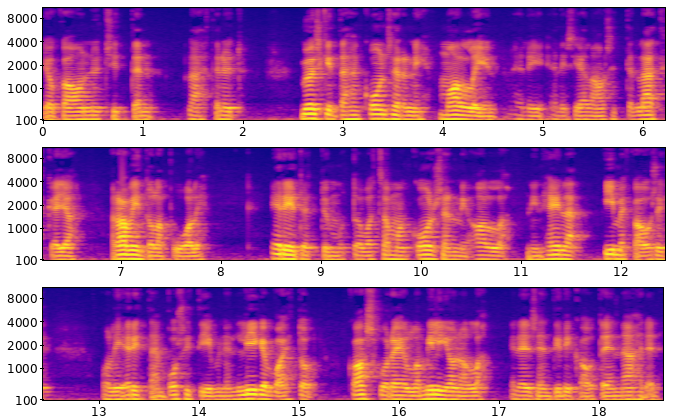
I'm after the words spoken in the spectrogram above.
joka on nyt sitten lähtenyt myöskin tähän konsernimalliin, eli, eli siellä on sitten lätkä ja ravintolapuoli eriytetty, mutta ovat saman konserni alla, niin heillä viime kausi oli erittäin positiivinen. Liikevaihto kasvoi reilulla miljoonalla edelliseen tilikauteen nähden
